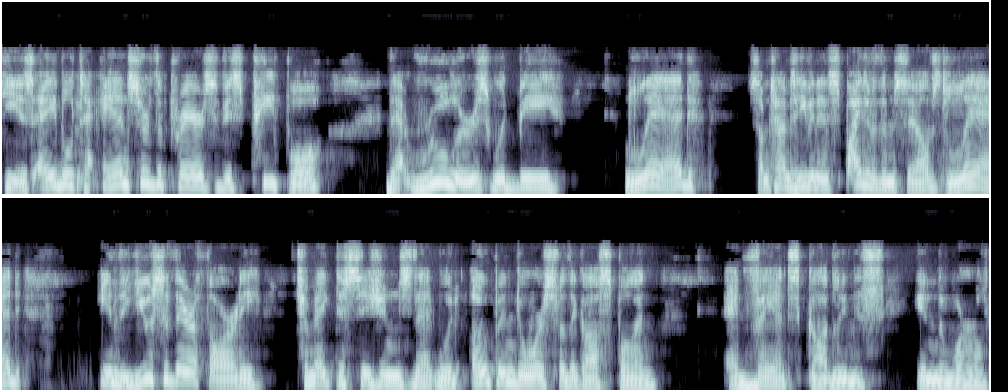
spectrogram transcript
he is able to answer the prayers of his people, that rulers would be led, sometimes even in spite of themselves, led in the use of their authority to make decisions that would open doors for the gospel and advance godliness in the world.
